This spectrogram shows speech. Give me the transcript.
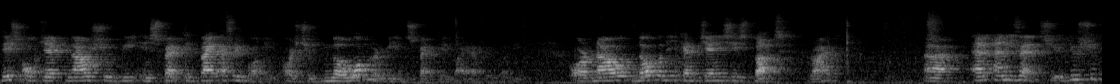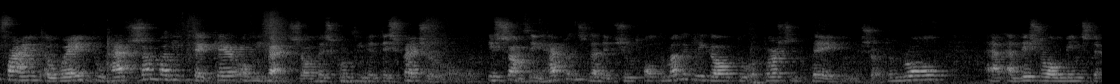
this object now should be inspected by everybody, or should no longer be inspected by everybody. Or now nobody can change his butt, right? Uh, and, and events, you, you should find a way to have somebody take care of events. So this could be the dispatcher role if something happens, then it should automatically go to a person taking a certain role, and, and this role means that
